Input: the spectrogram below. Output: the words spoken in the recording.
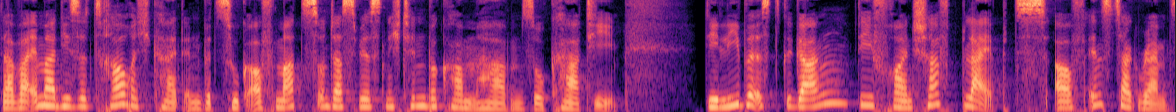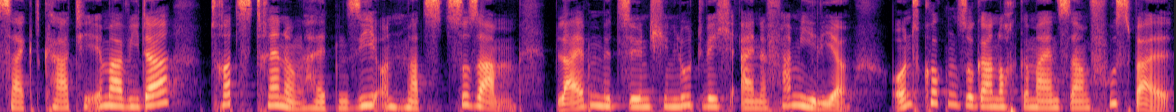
Da war immer diese Traurigkeit in Bezug auf Mats und dass wir es nicht hinbekommen haben, so Kathi. Die Liebe ist gegangen, die Freundschaft bleibt. Auf Instagram zeigt Kati immer wieder, trotz Trennung halten sie und Mats zusammen, bleiben mit Söhnchen Ludwig eine Familie und gucken sogar noch gemeinsam Fußball.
